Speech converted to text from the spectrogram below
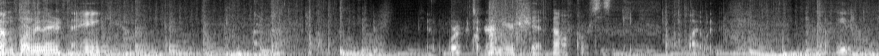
Something for me there? Thank you. Work to earn your shit. Now, of course it's the key. Why wouldn't it be? Don't need it.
